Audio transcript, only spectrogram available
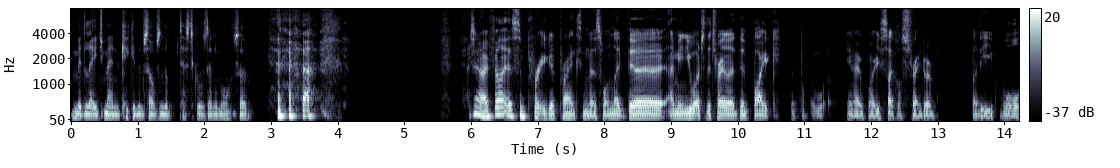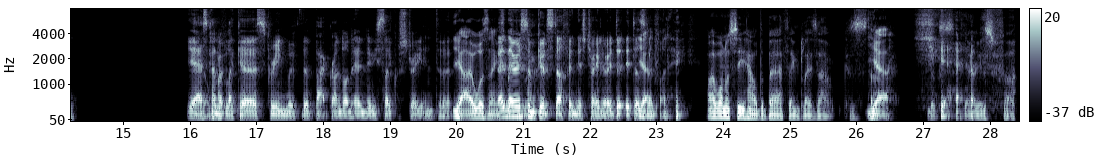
middle aged men kicking themselves in the testicles anymore. So I don't know. I feel like there's some pretty good pranks in this one. Like the, I mean, you watch the trailer, the bike, the, you know, where he cycles straight into a bloody wall. yeah, it's kind of like a screen with the background on it, and then he cycles straight into it. Yeah, I wasn't. There- there is expecting some good stuff in this trailer. It, it does Yeah. look funny. I want to see how the bear thing plays out because. Yeah, looks yeah. scary as fuck.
